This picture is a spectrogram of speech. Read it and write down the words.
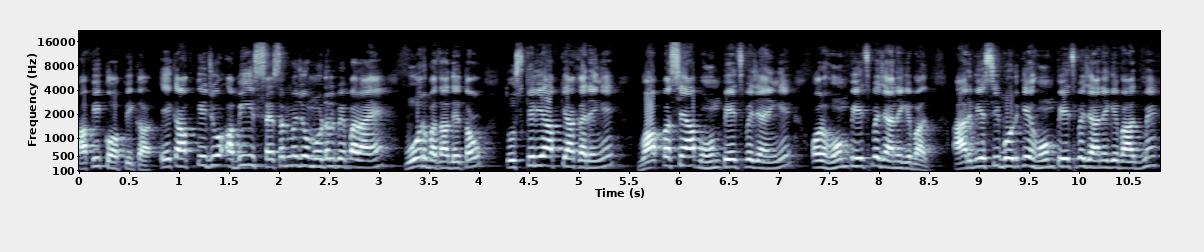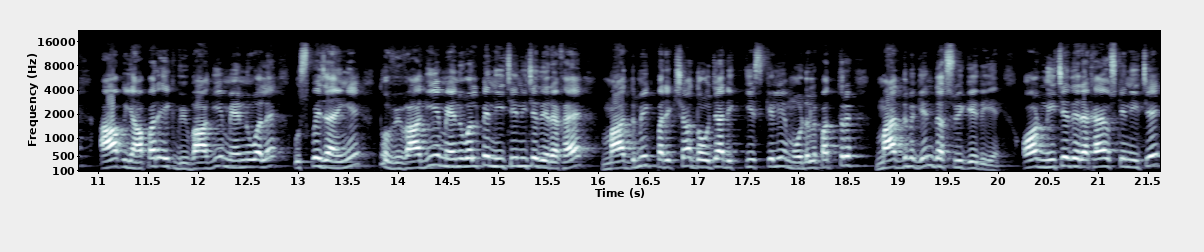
आपकी कॉपी का। एक आपके जो अभी इस सेशन में जो मॉडल पेपर आए हैं, वो और बता देता हूँ। तो उसके लिए आप क्या करेंगे? वापस से आप होम पेज पे जाएँगे और होम पेज पे जाने के बाद आरबीएससी बोर्ड के होम पेज पे जाने के बाद में आप यहाँ पर एक विभागीय मैनुअल है, उस पर जाएँगे। तो विभागीय मैनुअल पे नीचे नीचे दे रखा है, माध्यमिक परीक्षा 2021 के लिए मॉडल पत्र, माध्यमिक इन दसवीं के लिए। और नीचे दे रखा है उसके नीचे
